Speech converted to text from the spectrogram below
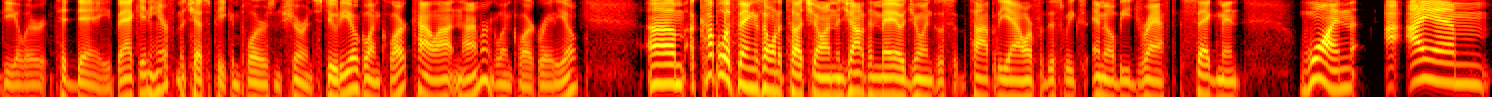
dealer today. Back in here from the Chesapeake Employers Insurance Studio, Glenn Clark, Kyle Ottenheimer, Glenn Clark Radio. Um, a couple of things I want to touch on. Then Jonathan Mayo joins us at the top of the hour for this week's MLB draft segment. One, I, I am.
